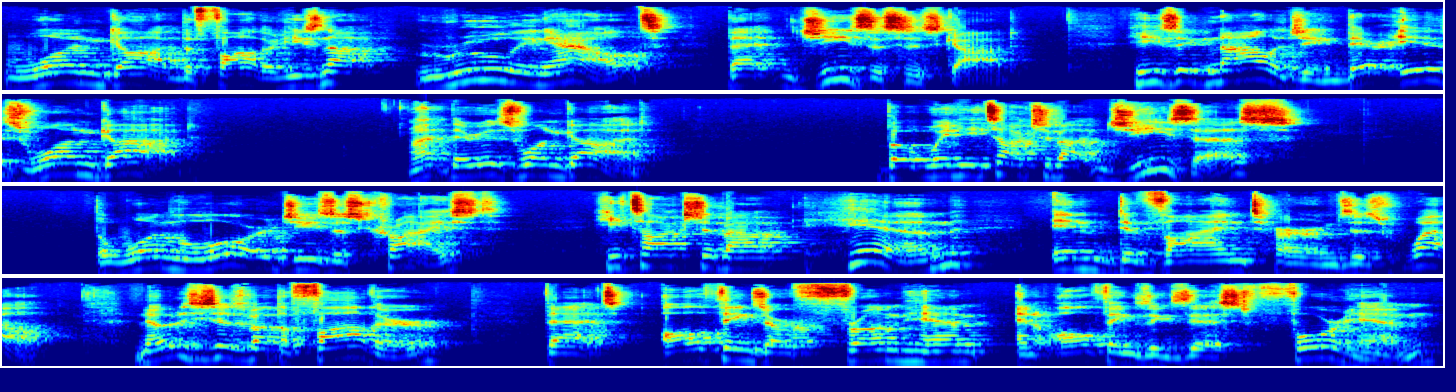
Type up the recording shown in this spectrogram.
one God, the Father, he's not ruling out that Jesus is God. He's acknowledging there is one God. Right? There is one God. But when he talks about Jesus, the one Lord Jesus Christ, he talks about him in divine terms as well. Notice he says about the Father that all things are from him and all things exist for him.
